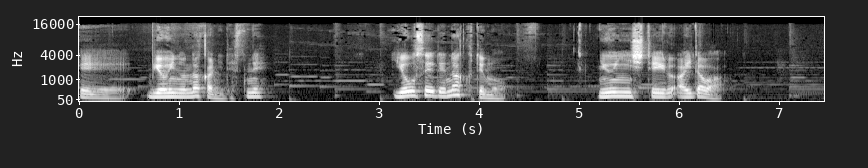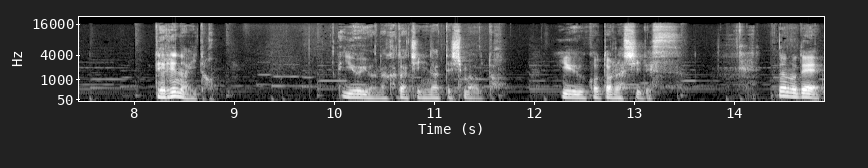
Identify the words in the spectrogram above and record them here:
えー病院の中にですね陽性でなくても入院している間は出れないというような形になってしまうということらしいです。なので、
